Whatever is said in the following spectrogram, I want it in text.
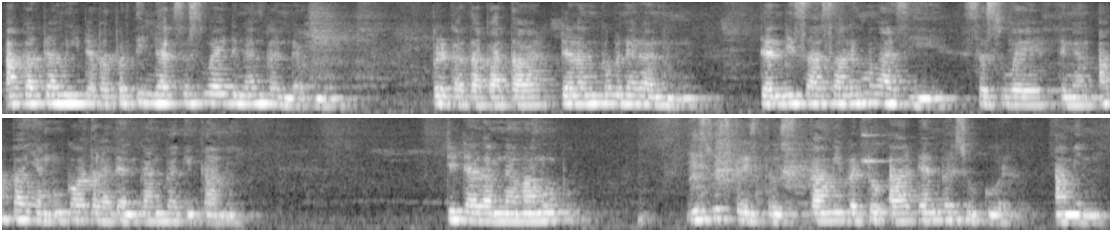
agar kami dapat bertindak sesuai dengan kehendakmu, berkata-kata dalam kebenaranmu, dan bisa saling mengasihi sesuai dengan apa yang engkau teladankan bagi kami. Di dalam namamu Yesus Kristus, kami berdoa dan bersyukur. Amin.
